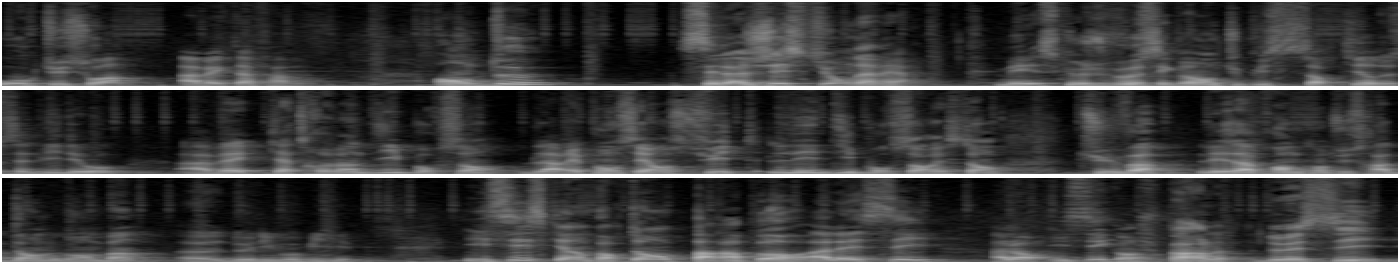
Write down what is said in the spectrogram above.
ou que tu sois avec ta femme. En deux, c'est la gestion derrière. Mais ce que je veux, c'est vraiment que tu puisses sortir de cette vidéo avec 90% de la réponse et ensuite les 10% restants, tu vas les apprendre quand tu seras dans le grand bain euh, de l'immobilier. Ici, ce qui est important par rapport à la SCI, alors ici quand je parle de SCI,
